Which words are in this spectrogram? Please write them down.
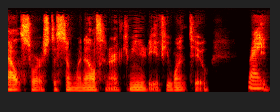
outsource to someone else in our community if you want to. Right.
